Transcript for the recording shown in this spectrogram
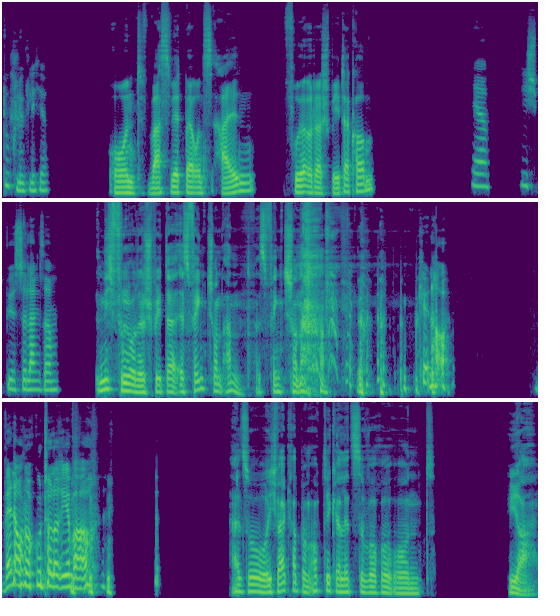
Du Glückliche. Und was wird bei uns allen früher oder später kommen? Ja, ich spür's so langsam. Nicht früher oder später, es fängt schon an. Es fängt schon an. genau. Wenn auch noch gut tolerierbar. Also, ich war gerade beim Optiker letzte Woche und ja.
